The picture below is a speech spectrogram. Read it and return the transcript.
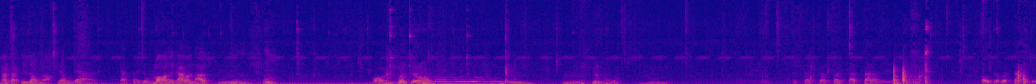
nó chặt cái rồng rồi rong ra chặt tay rong mò thì cả con lợn. Mò cái con cắt cắt cắt cắt ta tao cho cắt ta thì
